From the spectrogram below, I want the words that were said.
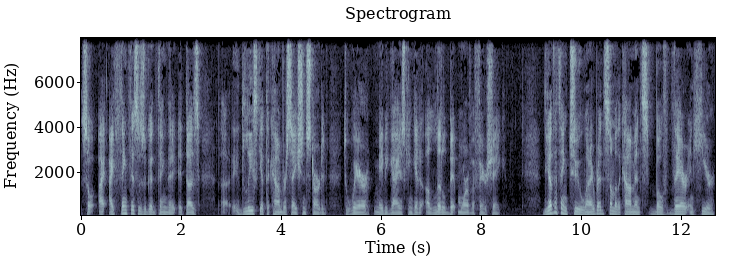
so I, I think this is a good thing that it does uh, at least get the conversation started to where maybe guys can get a little bit more of a fair shake. The other thing, too, when I read some of the comments both there and here,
